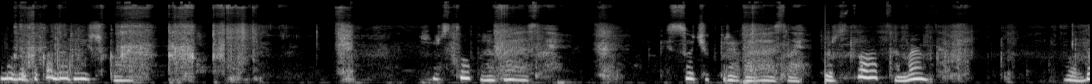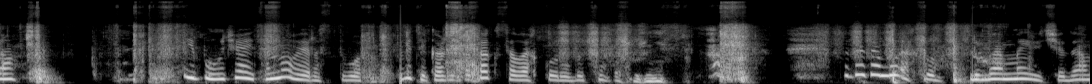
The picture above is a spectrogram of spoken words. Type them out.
Буде така доріжка. Шерсту привезли. Пісочок привезли. Шерства, цемент, вода. І виходить новий раствор. Дивіться, кажуть, так все легко робиться. Та там легко. Любе миюче, да?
